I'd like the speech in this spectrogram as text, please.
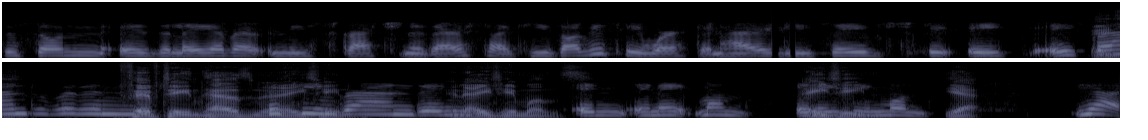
the son is a layabout and he's scratching his arse. Like he's obviously working hard. He saved fi- eight eight grand. Was it in 15,000 in 18, grand in, in 18 months. in in eight months? In 18, months. Yeah. Yeah,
